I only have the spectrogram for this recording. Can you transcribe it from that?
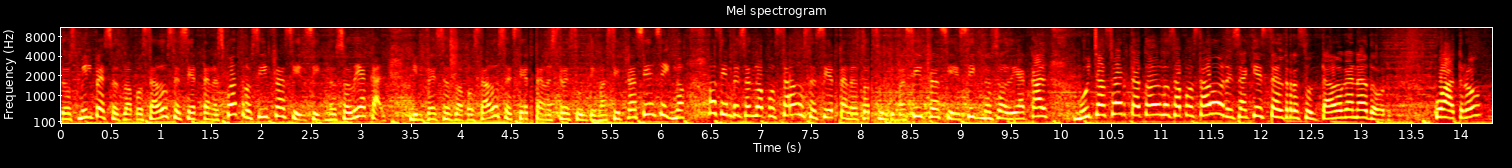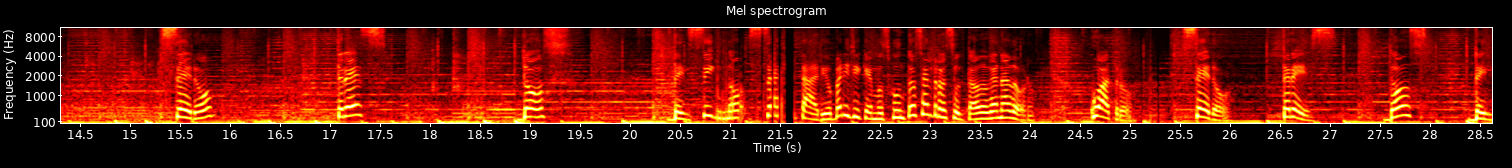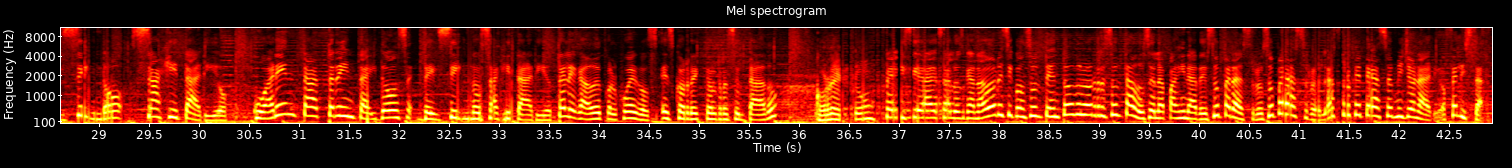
Dos mil pesos lo apostado se aciertan las cuatro cifras y el signo zodiacal. Mil pesos lo apostado se aciertan las tres últimas cifras y el signo. O cien pesos lo apostado se aciertan las dos últimas cifras y el signo zodiacal. Mucha suerte a todos los apostadores. Aquí está el resultado ganador. 4, 0, 3, 2 del signo Sagitario. Verifiquemos juntos el resultado ganador. 4, 0, 3, 2 del signo Sagitario. 40-32 del signo Sagitario. Delegado de Coljuegos, ¿es correcto el resultado? Correcto. Felicidades a los ganadores y consulten todos los resultados en la página de Superastro. Superastro, el astro que te hace millonario. Feliz tarde.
